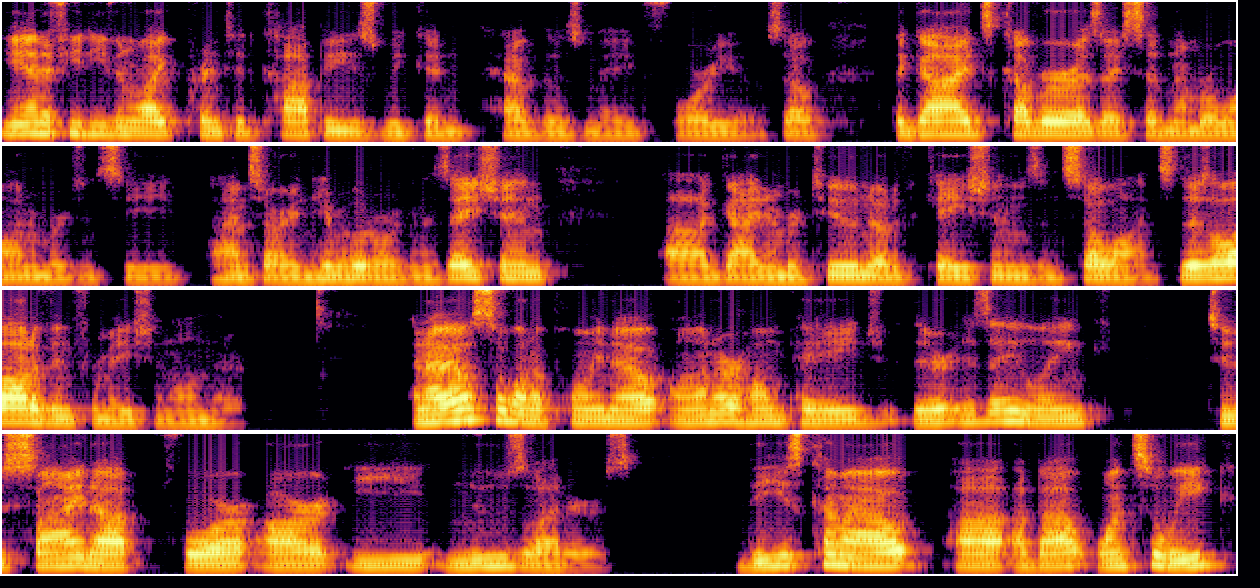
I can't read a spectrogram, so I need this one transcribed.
And if you'd even like printed copies, we can have those made for you. So the guides cover, as I said, number one, emergency, I'm sorry, neighborhood organization, uh, guide number two, notifications, and so on. So there's a lot of information on there. And I also want to point out on our homepage, there is a link to sign up for our e-newsletters. These come out uh, about once a week.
